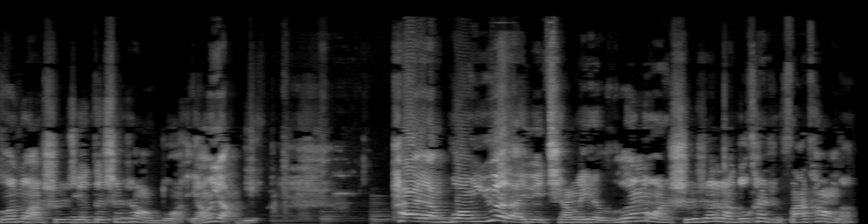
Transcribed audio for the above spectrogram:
鹅卵石觉得身上暖洋洋的。太阳光越来越强烈，鹅卵石身上都开始发烫了。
